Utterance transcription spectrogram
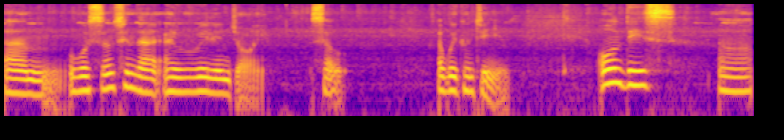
um, was something that I really enjoy. So I will continue. All these uh,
